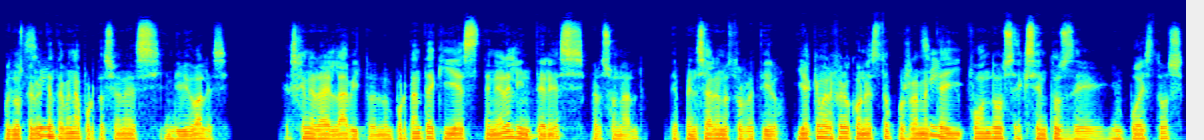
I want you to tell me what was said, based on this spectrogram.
pues nos permiten Sí. también aportaciones individuales. Es generar el hábito. Lo importante aquí es tener el interés personal de pensar en nuestro retiro. ¿Y a qué me refiero con esto? Pues realmente Sí. hay fondos exentos de impuestos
